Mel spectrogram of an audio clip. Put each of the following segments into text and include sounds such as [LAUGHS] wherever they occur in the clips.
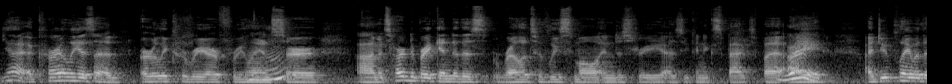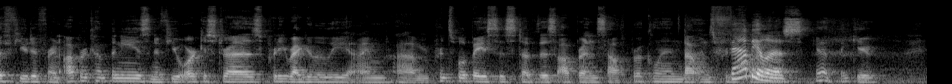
Yeah, currently as an early career freelancer, um, it's hard to break into this relatively small industry as you can expect. But Right. I, I do play with a few different opera companies and a few orchestras pretty regularly. I'm um, principal bassist of this opera in South Brooklyn. That one's pretty fun. Fabulous. Yeah, thank you.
